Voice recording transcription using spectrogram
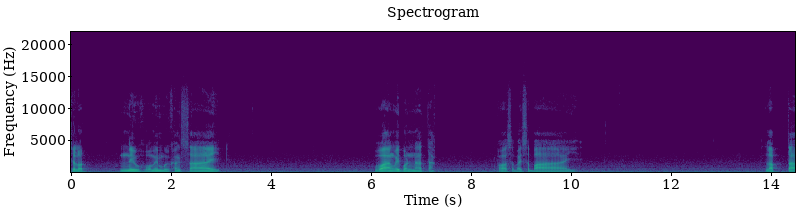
จะหลด นิ้วหัวแม่มือข้างซ้าย วางไว้บนหน้าตัก พอสบายสบาย หลับตา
